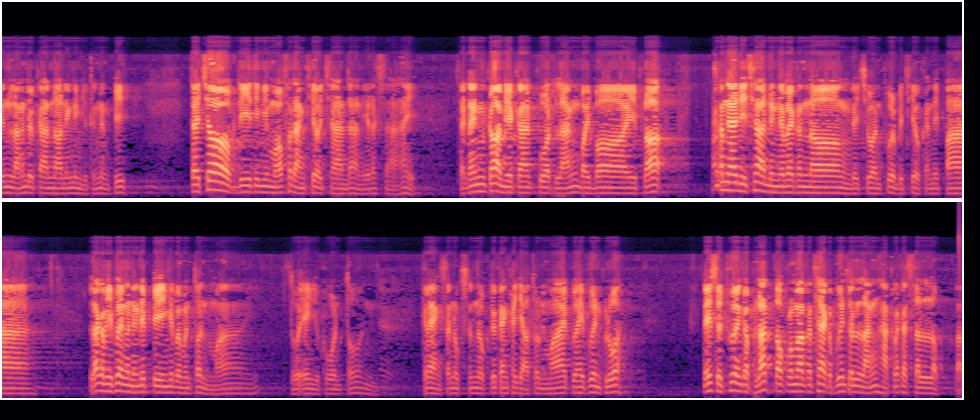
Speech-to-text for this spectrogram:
ดึงหลังโดยการนอนนิ่งๆอยู่ถึงหนึ่งปี แต่โชคดีที่มีหมอฝรั่งเชี่ยวชาญด้านนี้รักษาให้ จากนั้นก็มีอาการปวดหลังบ่อยๆ เพราะ คำในอดีตชาติหนึ่งในใบคันนอง ได้ชวนเพื่อนไปเที่ยวกันในป่าแล้วก็มีเพื่อนคนหนึ่งได้ปีนขึ้นไปบนต้นไม้ ตัวเองอยู่โคนต้น แกล้งสนุกสนุกด้วยการขย่าต้นไม้เพื่อให้เพื่อนกลัวในสุดเพื่อนกับพลัดตกลงมากระแทกกับพื้นจนหลังหักแล้วก็สลบไป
